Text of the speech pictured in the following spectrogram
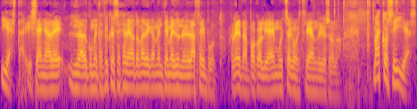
y ya está. Y se añade la documentación que se genera automáticamente, mete un enlace y punto. ¿vale? Tampoco liáis mucho que estoy liando yo solo. Más cosillas.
